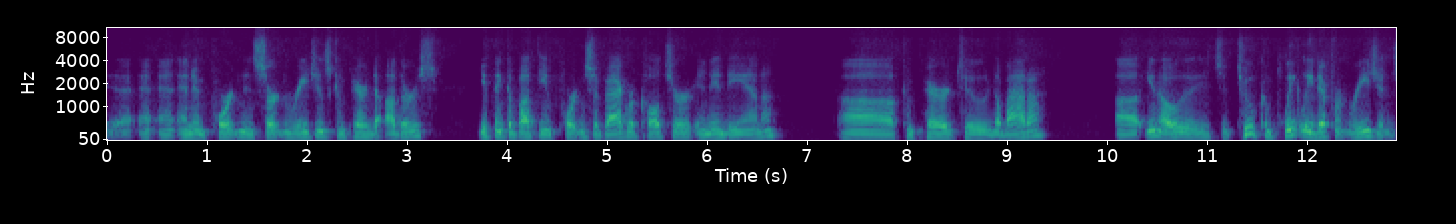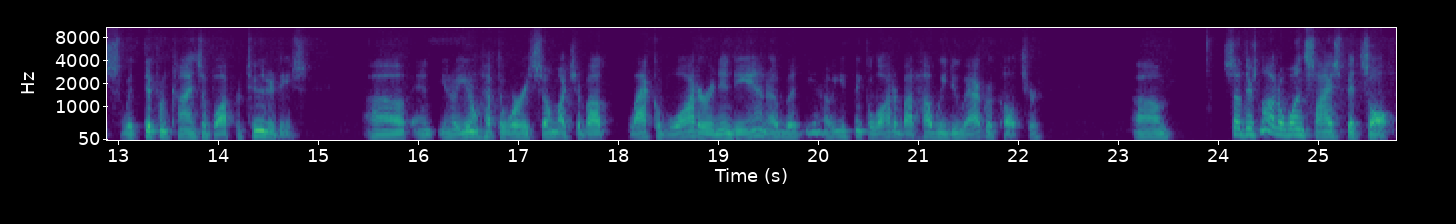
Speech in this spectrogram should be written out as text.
uh, and, and important in certain regions compared to others. You think about the importance of agriculture in Indiana uh, compared to Nevada. Uh, you know, it's two completely different regions with different kinds of opportunities. Uh, and, you know, you don't have to worry so much about lack of water in Indiana, but, you know, you think a lot about how we do agriculture. Um, so there's not a one size fits all.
